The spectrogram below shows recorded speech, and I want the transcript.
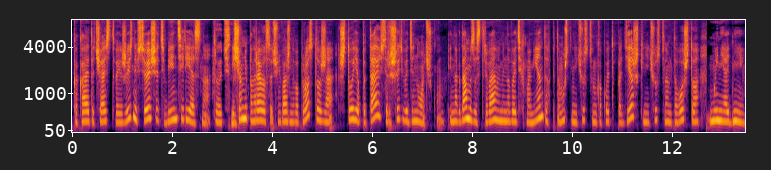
какая-то часть твоей жизни все еще тебе интересна. Точно. Еще мне понравился очень важный вопрос тоже, что я пытаюсь решить в одиночку. Иногда мы застреваем именно в этих моментах, потому что не чувствуем какой-то поддержки, не чувствуем того, что мы не одни.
